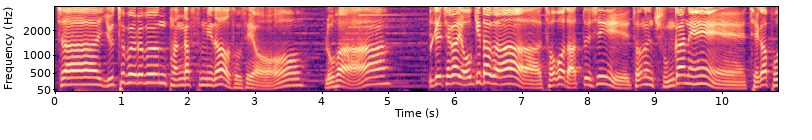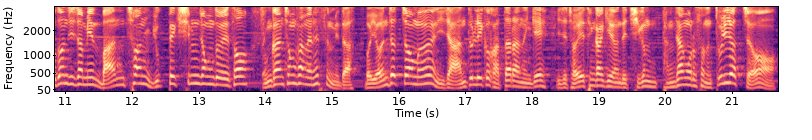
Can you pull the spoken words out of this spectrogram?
자, 유튜브 여러분 반갑습니다. 어서 오세요. 로하. 이제 제가 여기다가 적어 놨듯이 저는 중간에 제가 보던 지점인 11,610 정도에서 중간 청산을 했습니다. 뭐 연저점은 이제 안 뚫릴 것 같다라는 게 이제 저의 생각이었는데 지금 당장으로서는 뚫렸죠.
